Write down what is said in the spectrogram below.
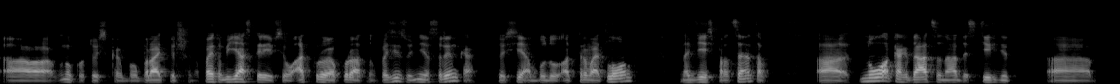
а, ну, то есть как бы брать вершину. Поэтому я, скорее всего, открою аккуратную позицию не с рынка, то есть я буду открывать лонг на 10%, а, но когда цена достигнет, а,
